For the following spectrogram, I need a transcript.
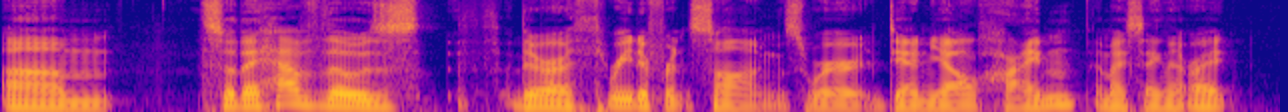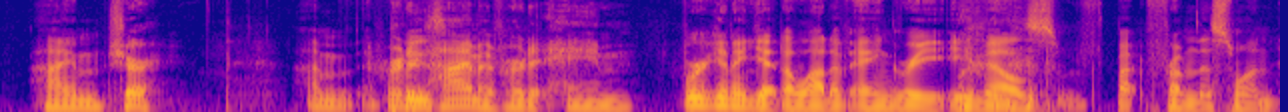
Um, so they have those. There are three different songs where Danielle Haim. Am I saying that right? Heim. Sure. I'm I've heard it Heim. I've heard it Haim. We're gonna get a lot of angry emails from this one.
